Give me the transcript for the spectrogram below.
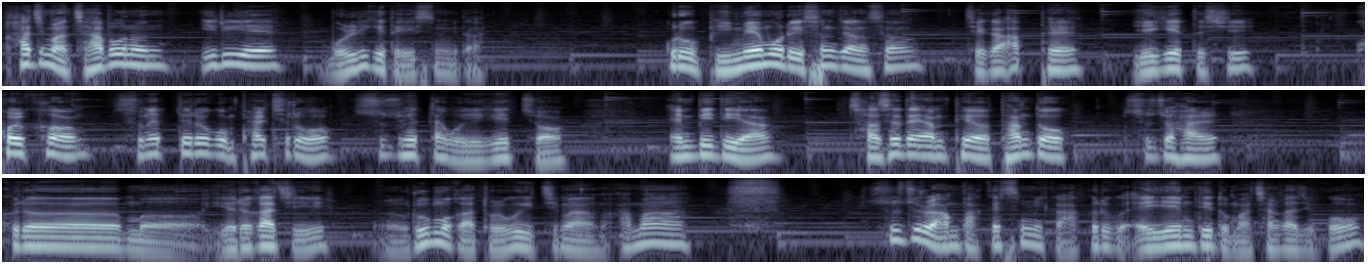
하지만 자본은 1위에 몰리게 돼 있습니다. 그리고 비메모리 성장성 제가 앞에 얘기했듯이 퀄컴 스냅드래곤 875 수주했다고 얘기했죠. 엔비디아 차세대 암페어 단독 수주할 그런 뭐 여러 가지 어, 루머가 돌고 있지만 아마 수주를 안 받겠습니까? 그리고 AMD도 마찬가지고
